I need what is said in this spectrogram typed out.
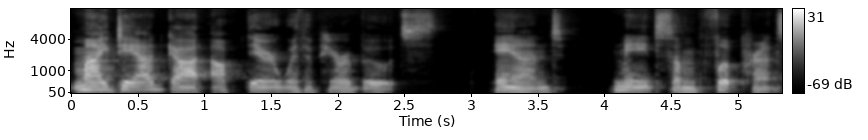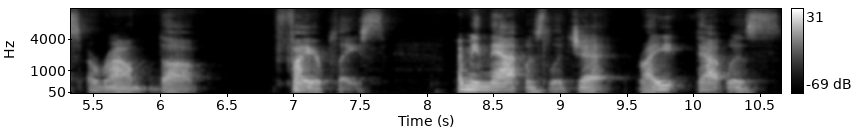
my dad got up there with a pair of boots and made some footprints around the fireplace. I mean, that was legit, right? That was,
